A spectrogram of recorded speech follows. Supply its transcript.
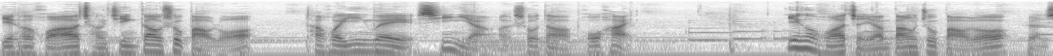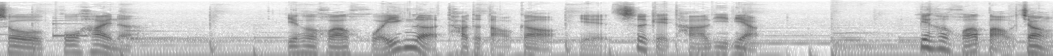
耶和华曾经告诉保罗，他会因为信仰而受到迫害。耶和华怎样帮助保罗忍受迫害呢？耶和华回应了他的祷告，也赐给他力量。耶和华保证，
